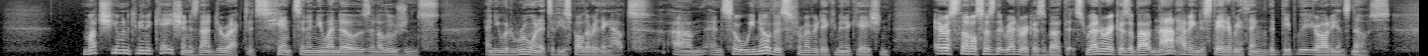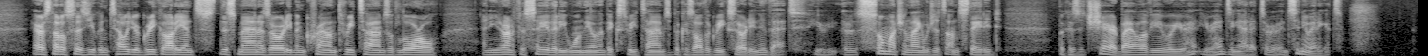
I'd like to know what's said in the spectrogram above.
Much human communication is not direct. It's hints and innuendos and allusions, and you would ruin it if you spelled everything out. Um, and so we know this from everyday communication. Aristotle says that rhetoric is about this. Rhetoric is about not having to state everything that people that your audience knows. Aristotle says you can tell your Greek audience this man has already been crowned three times with laurel, and you don't have to say that he won the Olympics three times because all the Greeks already knew that. You're, there's so much in language that's unstated because it's shared by all of you, or you're, you're hinting at it or insinuating it.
